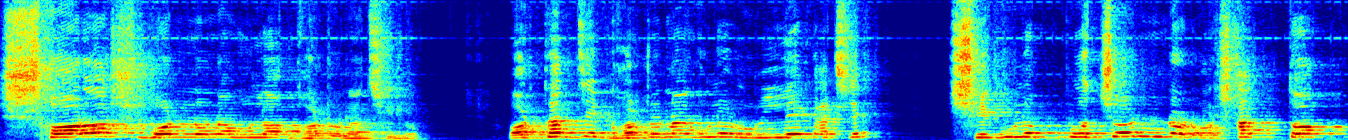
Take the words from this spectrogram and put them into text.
সরস বর্ণনামূলক ঘটনা ছিল। অর্থাৎ যে ঘটনাগুলোর উল্লেখ আছে সেগুলো প্রচণ্ড রসাত্মক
